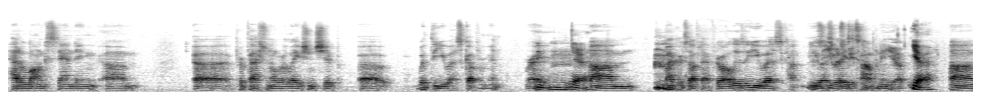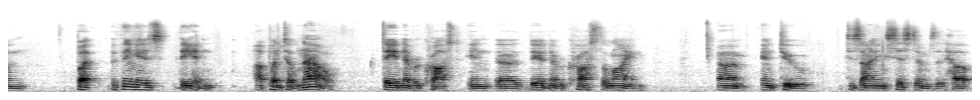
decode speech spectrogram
had a long-standing um, uh, professional relationship uh, with the U.S. government, right? Yeah. Um, Microsoft, after all, is a U.S. Com- U.S. US based based company. Yeah. Yeah. Um, but the thing is, they had up until now, they had never crossed in. Uh, they had never crossed the line um, into designing systems that help.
